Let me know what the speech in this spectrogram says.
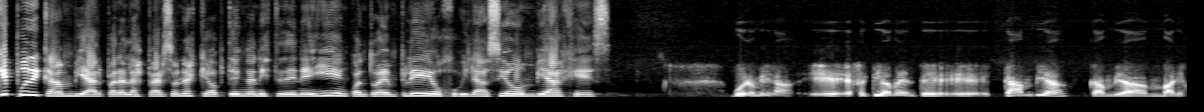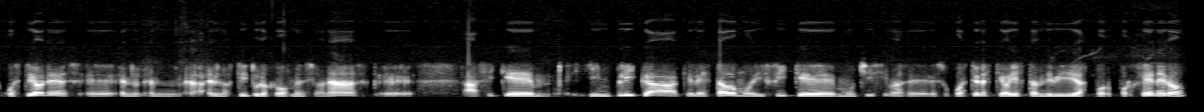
¿Qué puede cambiar para las personas que obtengan este DNI en cuanto a empleo, jubilación, viajes? Bueno, mira, eh, efectivamente eh, cambia cambian varias cuestiones eh, en, los títulos que vos mencionás, así que implica que el Estado modifique muchísimas de, sus cuestiones que hoy están divididas por, por género,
